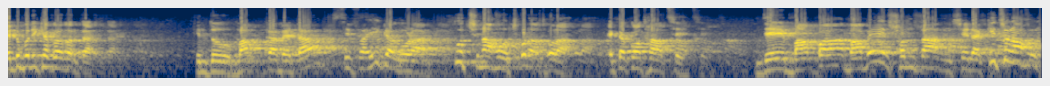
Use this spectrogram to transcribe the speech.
একটু পরীক্ষা করা দরকার। কিন্তু বাপকা বেটা, সিপাহী কা গোড়া, কুছ না হো, থোড়া থোড়া, একটা কথা আছে। যে বাবা, বাবের সন্তান, সেটা কিছু না হোক,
